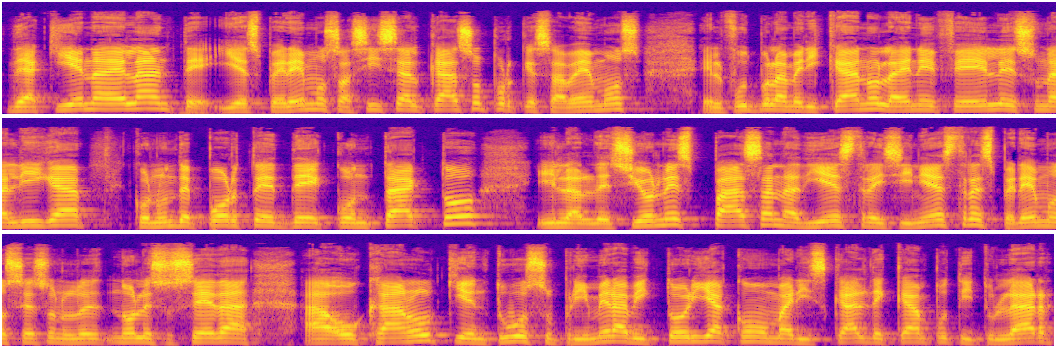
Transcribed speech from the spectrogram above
de aquí en adelante. Y esperemos así sea el caso porque sabemos el fútbol americano, la NFL es una liga con un deporte de contacto y las lesiones pasan a diestra y siniestra. Esperemos eso no le, suceda a O'Connell, quien tuvo su primera victoria como mariscal de campo titular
